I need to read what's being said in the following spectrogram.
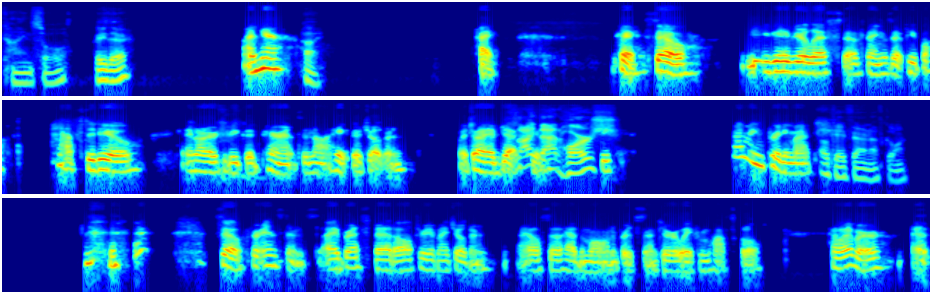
kind soul. Are you there? I'm here. Hi. Hi. Okay, so you gave your list of things that people have to do in order to be good parents and not hate their children, which I Was object I to. that harsh? I mean, pretty much. Okay, fair enough. Go on. so, for instance, I breastfed all three of my children. I also had them all in a birth center away from hospital. However, at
